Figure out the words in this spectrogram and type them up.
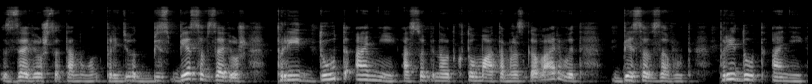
зовешь сатану, он придет, без бесов зовешь, придут они, особенно вот кто матом разговаривает, бесов зовут, придут они,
